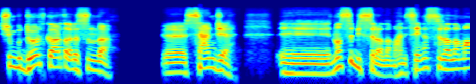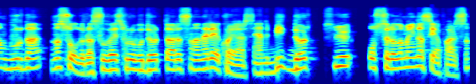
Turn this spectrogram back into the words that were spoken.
Şimdi bu dört guard arasında eee, sence eee, nasıl bir sıralama? Hani senin sıralaman burada nasıl olur? Russell Westbrook'u bu dörtlü arasına nereye koyarsın? Yani bir dörtlü o sıralamayı nasıl yaparsın?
